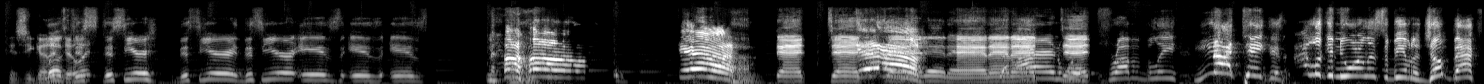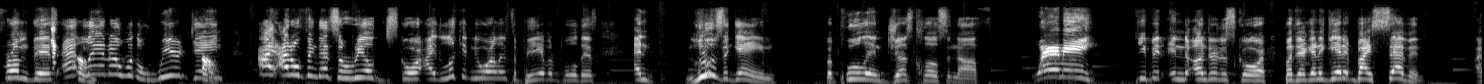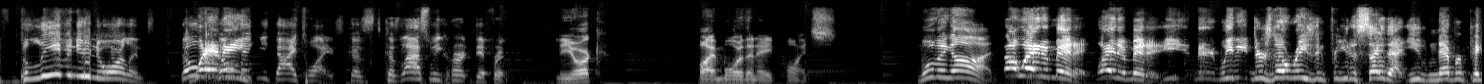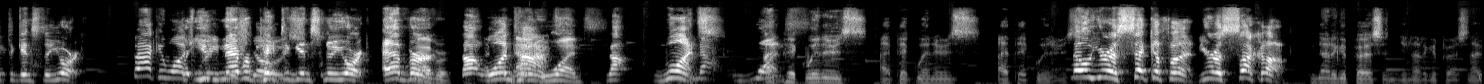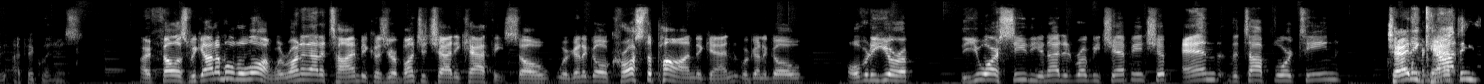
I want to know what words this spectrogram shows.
Is he gonna look, do this it? this year, this year, this year is is is no. yeah. Dun, dun, Yeah! the Iron dun. will probably not take this. I look at New Orleans to be able to jump back from this. Atlanta with a weird game. I, I don't think that's a real score. I look at New Orleans to be able to pull this and lose the game, but pull in just close enough. Whammy. Keep it in under the score, but they're gonna get it by seven. I believe in you, New Orleans. Don't, Whammy! don't make me die twice because because last week hurt different. New York by more than eight points. Moving on. Oh, wait a minute. Wait a minute. You- We, there's no reason for you to say that. You've never picked against New York. Back and watch. But you've previous never picked against New York ever. Never. Not one Not time. once. Not once. Not once. I pick winners. I pick winners. I pick winners. No, you're a sycophant. You're a suck up. You're not a good person. You're not a good person. I, I pick winners. All right, fellas, we got to move along. We're running out of time because you're a bunch of chatty Cathys. So we're going to go across the pond again. We're going to go over to Europe, the URC, the United Rugby Championship, and the top 14. Chatty Cathys?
